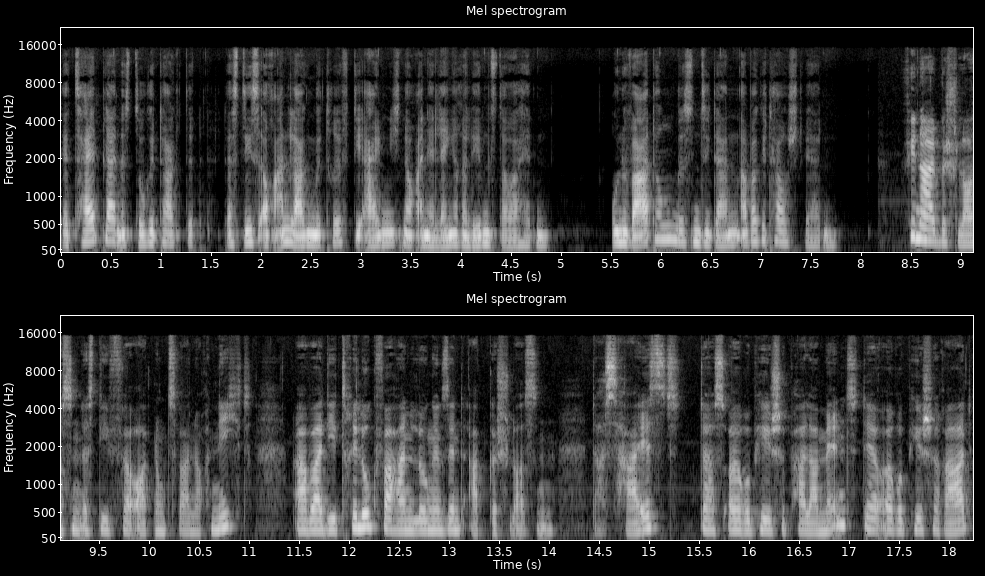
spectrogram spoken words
Der Zeitplan ist so getaktet, dass dies auch Anlagen betrifft, die eigentlich noch eine längere Lebensdauer hätten. Ohne Wartung müssen sie dann aber getauscht werden. Final beschlossen ist die Verordnung zwar noch nicht, aber die Trilogverhandlungen sind abgeschlossen. Das heißt, das Europäische Parlament, der Europäische Rat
